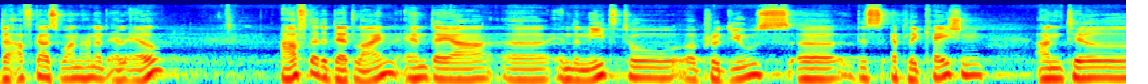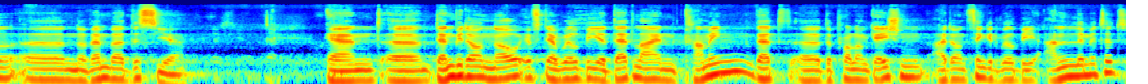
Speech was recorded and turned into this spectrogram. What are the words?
the Avgas 100 LL after the deadline, and they are uh, in the need to uh, produce uh, this application until November this year. And uh, then we don't know if there will be a deadline coming, that uh, the prolongation, I don't think it will be unlimited.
